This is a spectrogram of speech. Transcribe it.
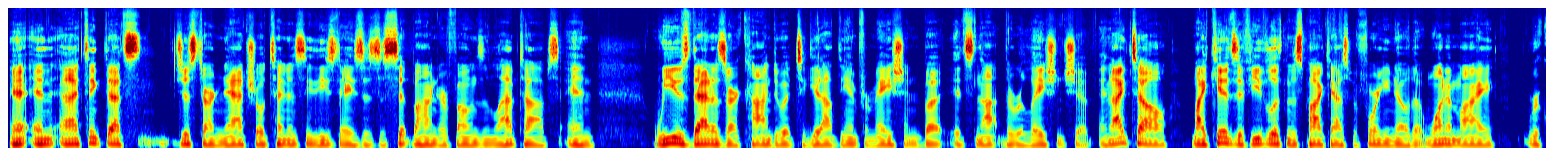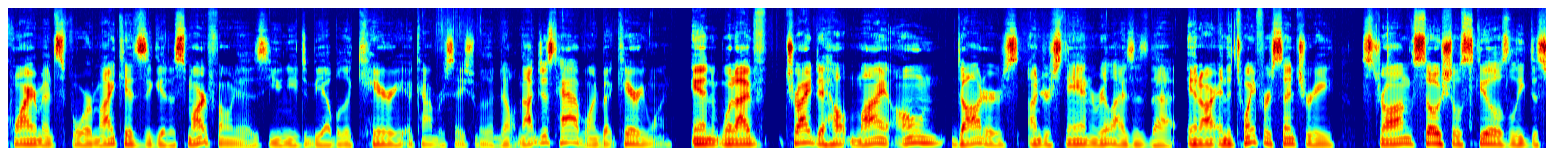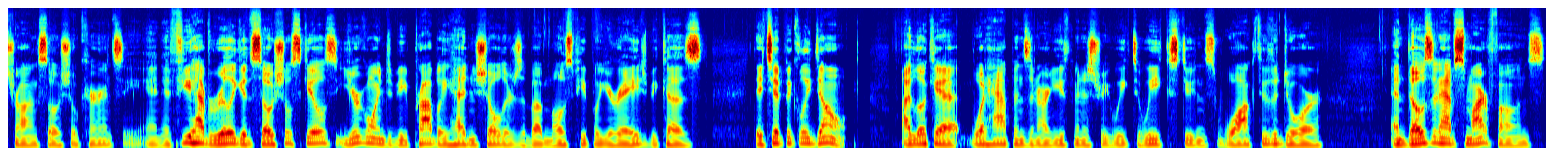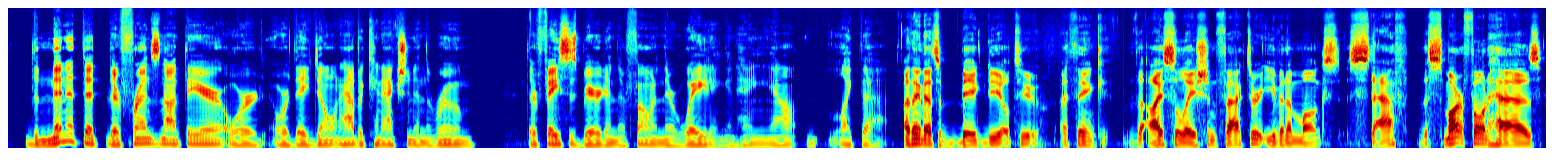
And, and, I think that's just our natural tendency these days is to sit behind our phones and laptops and we use that as our conduit to get out the information, but it's not the relationship. And I tell my kids, if you've listened to this podcast before, you know that one of my requirements for my kids to get a smartphone is you need to be able to carry a conversation with an adult, not just have one, but carry one. And what I've tried to help my own daughters understand and realize is that in our in the 21st century, strong social skills lead to strong social currency. And if you have really good social skills, you're going to be probably head and shoulders above most people your age because they typically don't. I look at what happens in our youth ministry week to week. Students walk through the door, and those that have smartphones, the minute that their friend's not there or or they don't have a connection in the room, their face is buried in their phone and they're waiting and hanging out like that. I think that's a big deal too. I think the isolation factor, even amongst staff, the smartphone has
